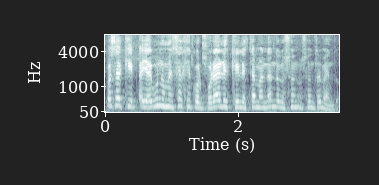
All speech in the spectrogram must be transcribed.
Pasa que hay algunos mensajes corporales que él está mandando que son, son tremendos.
